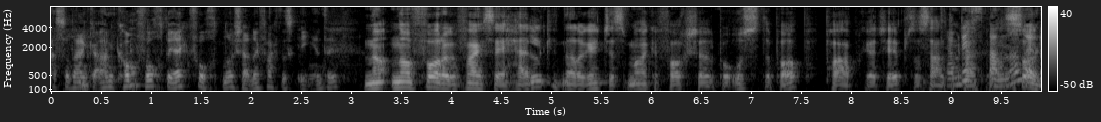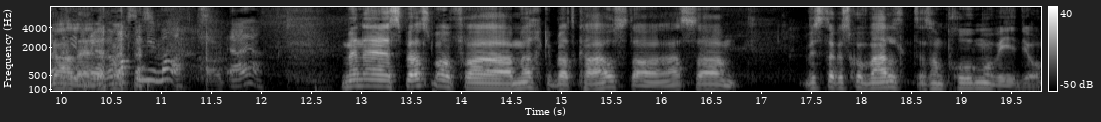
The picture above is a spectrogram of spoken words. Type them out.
Altså, den, han kom fort og gikk fort. Nå kjenner jeg faktisk ingenting. Nå, nå får dere faktisk ei helg der dere ikke smaker forskjell på ostepop, paprikachips og salt Ja, men det er spennende. Så Da kan gale vi er det prøve masse faktisk. ny mat. Ja, ja. Men eh, spørsmål fra Mørkeblått kaos, da. Altså Hvis dere skulle valgt en sånn promovideo,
